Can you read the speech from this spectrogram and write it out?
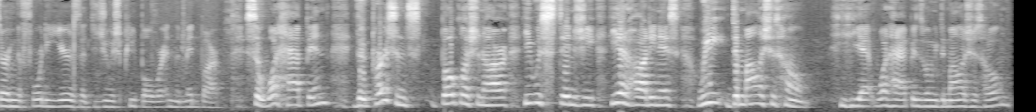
during the 40 years that the Jewish people were in the Midbar. So what happened? The person spoke lashon hara. He was stingy. He had haughtiness. We demolish his home. Yet what happens when we demolish his home?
